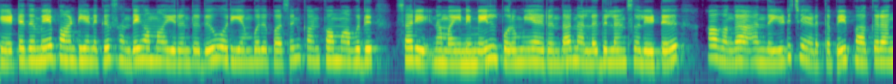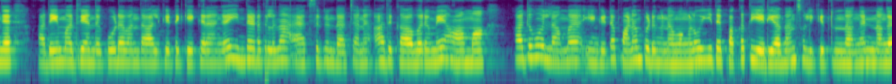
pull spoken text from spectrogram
கேட்டதுமே பாண்டியனுக்கு சந்தேகமாக இருந்தது. ஒரு எண்பது பர்சன்ட் கன்ஃபார்ம் ஆகுது. சரி நம்ம இனிமேல் பொறுமையாக இருந்தால் நல்லதில்லைன்னு சொல்லிட்டு அவங்க அந்த இடித்த இடத்த போய் பார்க்குறாங்க அதே மாதிரி அந்த கூட வந்த ஆள்கிட்ட கேட்குறாங்க இந்த இடத்துல தான் ஆக்சிடெண்ட் ஆச்சான்னு. அதுக்கு அவருமே ஆமாம் அதுவும் இல்லாமல் என்கிட்ட பணம் பிடுங்கினவங்களும் இதை பக்கத்து ஏரியா தான் சொல்லிக்கிட்டு இருந்தாங்கன்னாங்க.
